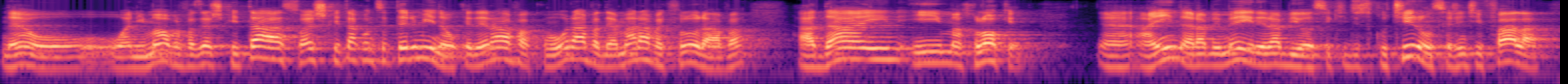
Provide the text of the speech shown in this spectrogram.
né, o, o animal para fazer a shkita, só a shkita quando você termina. O que derava, como orava, de amarava, que falou orava, adain e machloket. É, ainda Rabi Meir e Rabi Yossi, que discutiram se a gente fala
